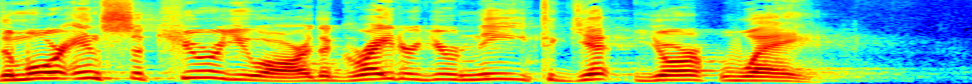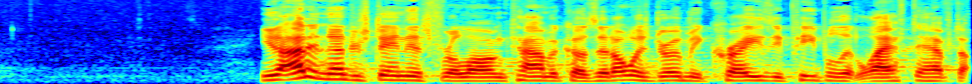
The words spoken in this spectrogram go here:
The more insecure you are, the greater your need to get your way. You know, I didn't understand this for a long time because it always drove me crazy people that have to have to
